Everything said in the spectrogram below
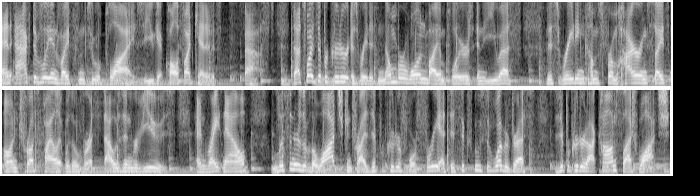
and actively invites them to apply so you get qualified candidates fast. That's why ZipRecruiter is rated number one by employers in the US. This rating comes from hiring sites on Trustpilot with over a thousand reviews. And right now, listeners of The Watch can try ZipRecruiter for free at this exclusive web address, ziprecruiter.com slash watch.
